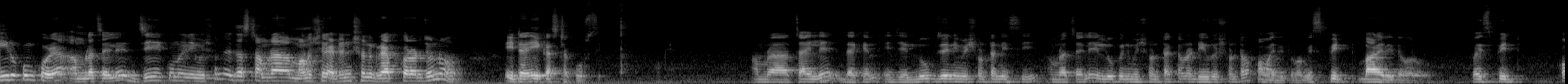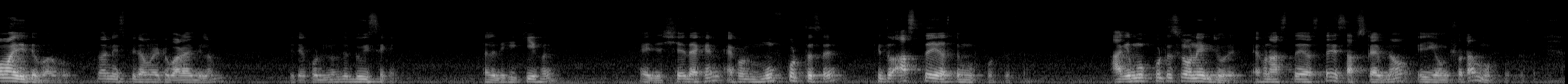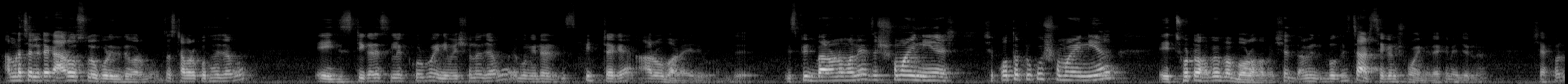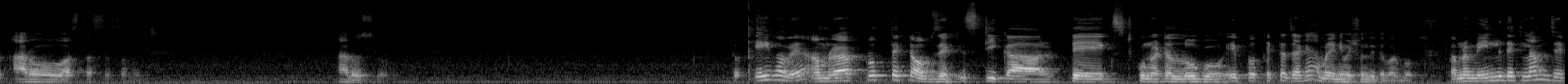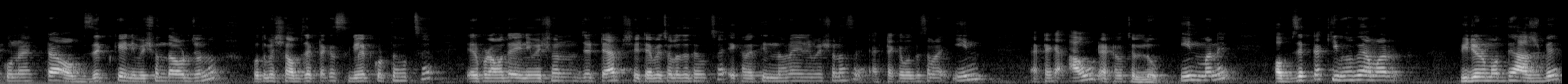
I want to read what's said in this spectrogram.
এইরকম করে আমরা চাইলে যে কোনো অ্যানিমেশনে জাস্ট আমরা মানুষের অ্যাটেনশন গ্র্যাপ করার জন্য এটা এই কাজটা করছি. আমরা চাইলে দেখেন, এই যে লুপ যে অ্যানিমেশনটা নিছি, আমরা চাইলে এই লুপ অ্যানিমেশনটাকে আমরা ডিউরেশনটাও কমাই দিতে পারব। স্পিড বাড়াই দিতে পারব বা স্পিড কমাই দিতে পারব। ধরেন স্পিড আমরা একটু বাড়াই দিলাম। এটা করে দিলাম যে দুই সেকেন্ড তাহলে দেখি কি হয়। এই যে সে দেখেন, এখন মুভ করতেছে, কিন্তু আস্তে আস্তে মুভ করতেছে। আগে মুভ করতেছিল অনেক জোরে, এখন আস্তে আস্তে সাবস্ক্রাইব নাও, এই অংশটা মুভ করতেছে। আমরা চাইলে এটাকে আরও স্লো করে দিতে পারব। জাস্ট আবার কোথায় যাব? এই স্টিকারে সিলেক্ট করব অ্যানিমেশনে যাব, এবং এটার স্পিডটাকে আরও বাড়াই দেবো। যে স্পিড বাড়ানো মানে যে সময় নিয়ে সে কতটুকু সময় নিয়ে এই ছোট হবে বা বড় হবে। সে, আমি বলতেছি চার সেকেন্ড সময় নিয়ে, দেখেন এই জন্য। সে এখন আরও আস্তে আস্তে আস্তে হচ্ছে। আরও স্লো তো এইভাবে আমরা প্রত্যেকটা অবজেক্ট স্টিকার টেক্সট কোনো একটা লোগো এই প্রত্যেকটা জায়গায় আমরা অ্যানিমেশন দিতে পারব। তো আমরা মেইনলি দেখলাম যে কোনো একটা অবজেক্টকে অ্যানিমেশন দেওয়ার জন্য প্রথমে সে অবজেক্টটাকে সিলেক্ট করতে হচ্ছে। এরপর আমাদের অ্যানিমেশন যে ট্যাব, সেই ট্যাবে চলে যেতে হচ্ছে। এখানে তিন ধরনের অ্যানিমেশন আছে। একটাকে বলতেছে আমরা ইন একটাকে আউট একটা হচ্ছে লুপ ইন মানে অবজেক্টটা কীভাবে আমার ভিডিওর মধ্যে আসবে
